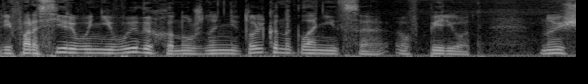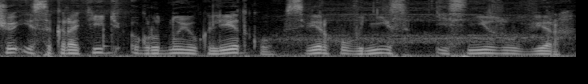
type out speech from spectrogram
При форсировании выдоха нужно не только наклониться вперед, но еще и сократить грудную клетку сверху вниз и снизу вверх,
